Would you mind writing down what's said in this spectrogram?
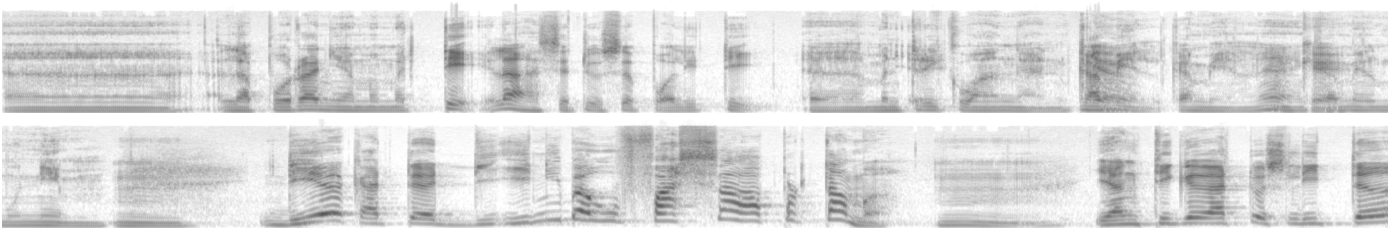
uh, laporan yang memetik lah setusa politik uh, Menteri Kewangan Kamil, yeah. Kamil, eh, okay. Kamil Munim. Mm. Dia kata di ini baru fasa pertama. Mm. Yang 300 liter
